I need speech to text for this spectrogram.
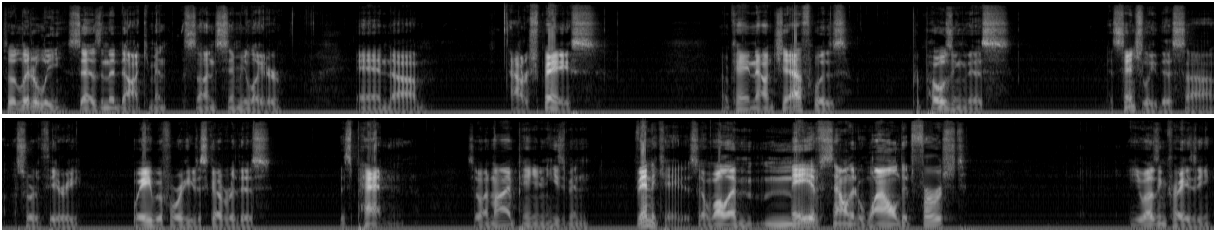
So it literally says in the document, Sun Simulator and um, outer space. Okay, now Jeff was proposing this, essentially this uh, sort of theory, way before he discovered this this patent. So in my opinion, he's been vindicated. So while it may have sounded wild at first, he wasn't crazy.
